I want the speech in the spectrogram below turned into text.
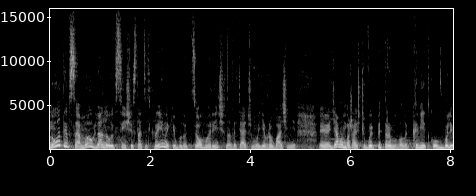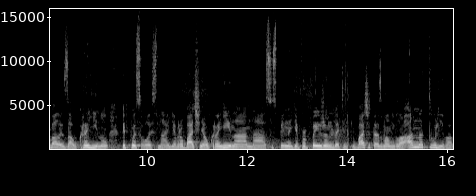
Ну от і все. Ми оглянули всі 16 країн, які будуть цьогоріч на дитячому Євробаченні. Е, Я вам бажаю, щоб ви підтримували квітку, вболівали за Україну, підписувались на Євробачення Україна, на Суспільне Європейжн, де тільки бачите. З вами була Анна Тулєва.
